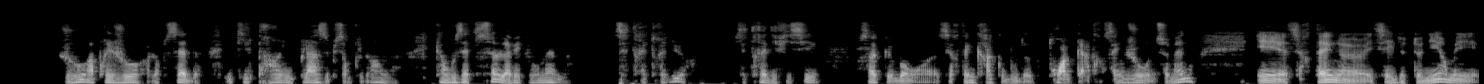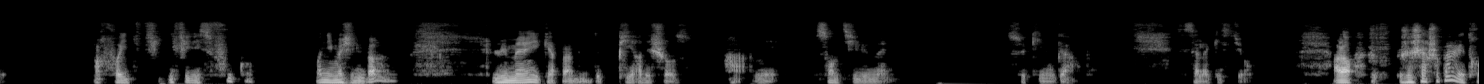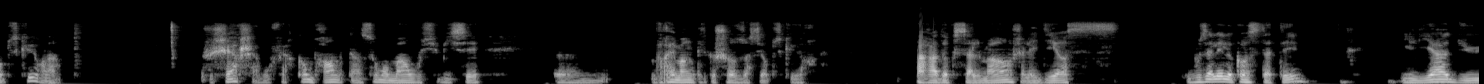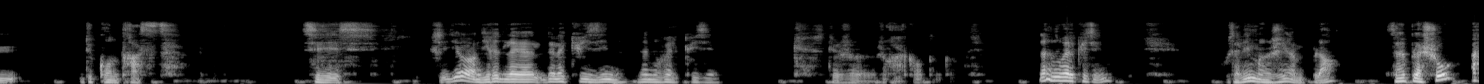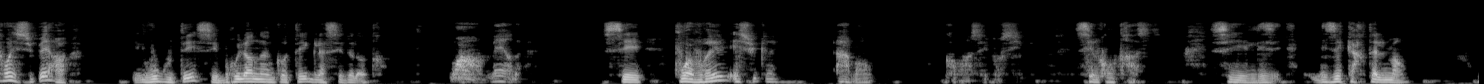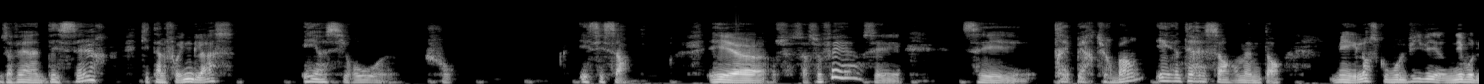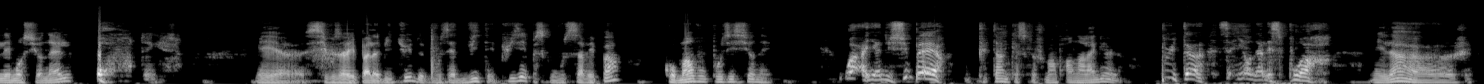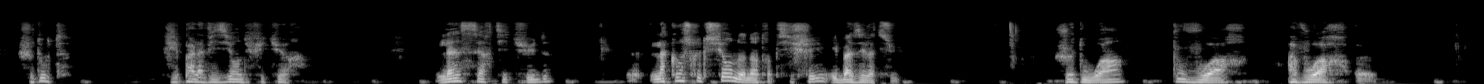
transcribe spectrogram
jour après jour, l'obsède et qu'il prend une place de plus en plus grande. Quand vous êtes seul avec vous-même, c'est très très dur, c'est très difficile. C'est pour ça que bon, euh, certains craquent au bout de 3, 4, 5 jours, une semaine, et certains euh, essayent de tenir, mais parfois ils, finissent fous. Quoi. On n'imagine pas. Hein. L'humain est capable de pire des choses. Ah, mais sont-ils humains Ceux qui nous gardent? C'est ça la question. Alors, je, ne cherche pas à être obscur là. Je cherche à vous faire comprendre qu'en ce moment vous subissez euh, vraiment quelque chose d'assez obscur. Paradoxalement, j'allais dire, vous allez le constater, il y a du, du contraste. C'est, dit, on dirait de la, de la cuisine, de la nouvelle cuisine. Qu'est-ce que je, je raconte encore? La nouvelle cuisine. Vous allez manger un plat. C'est un plat chaud? Ah ouais, super. Et vous goûtez, c'est brûlant d'un côté, glacé de l'autre. Waouh, merde. C'est poivré et sucré. Ah bon? Comment c'est possible? C'est le contraste. C'est les, les écartèlements. Vous avez un dessert qui est à la fois une glace et un sirop euh, chaud. Et c'est ça. Et euh, ça se fait. Hein. C'est c'est très perturbant et intéressant en même temps. Mais lorsque vous le vivez au niveau de l'émotionnel, oh, mais euh, si vous n'avez pas l'habitude, vous êtes vite épuisé parce que vous ne savez pas comment vous positionner. Ouah, il y a du super Putain, qu'est-ce que je m'en prends dans la gueule? Putain, ça y est, on a l'espoir Mais là, euh, je, je doute. J'ai pas la vision du futur. L'incertitude, euh, la construction de notre psyché est basée là-dessus je dois pouvoir avoir euh,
